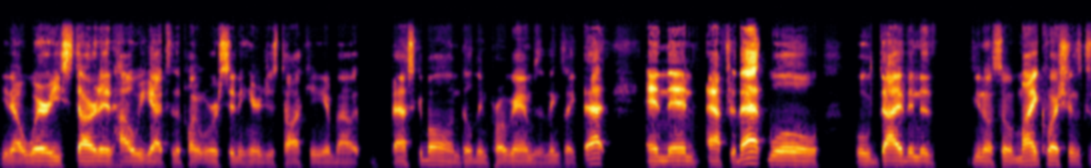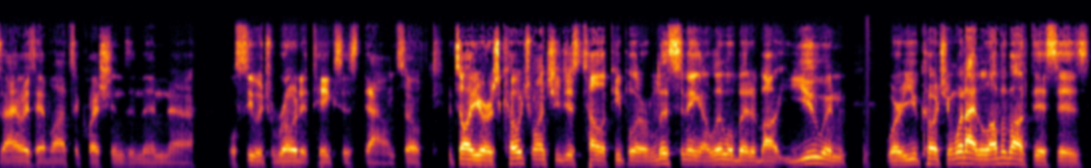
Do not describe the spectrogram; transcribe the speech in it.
you know where he started how we got to the point where we're sitting here just talking about basketball and building programs and things like that. And then after that we'll we'll dive into you know some of my questions because i always have lots of questions and then uh, we'll see which road it takes us down. So it's all yours coach. Why don't you just tell the people that are listening a little bit about you and where you coach. And what i love about this is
